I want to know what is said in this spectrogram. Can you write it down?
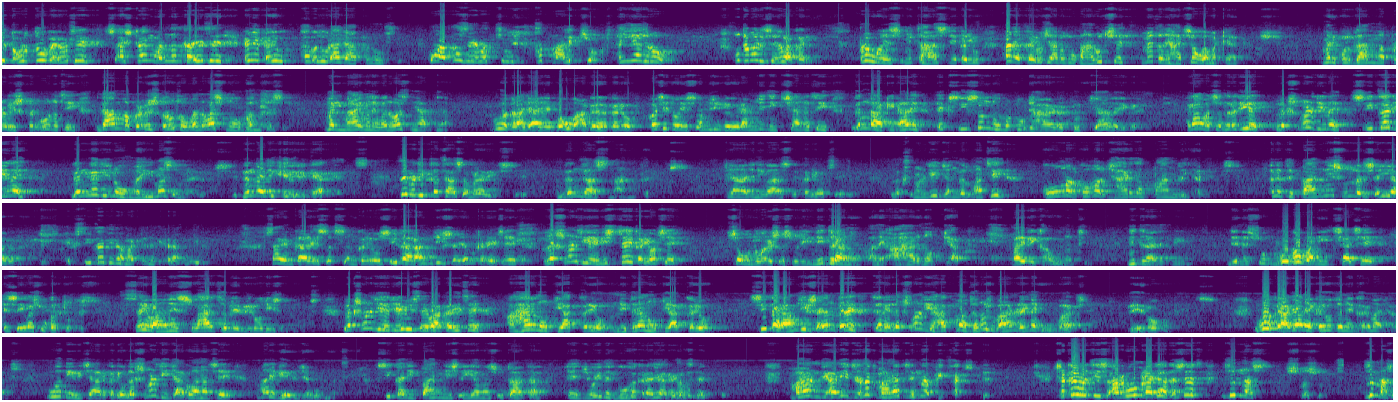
એ દોડતો ગયો છે, સાષ્ટાંગ વંદન કરે છે. એને કહ્યું, આ બધું રાજા આપનું છે. હું આપનો સેવક છું. આપ માલિક છો. અહીંયા જ રહો. હું તમારી સેવા કરી. પ્રભુએ સ્મિત હાસ્ય કર્યું અને કહ્યું છે, આ બધું મારું જ છે. મેં તને હાચવવા માટે આપ્યું મારે કોઈ ગામમાં પ્રવેશ કરવો નથી. ગામમાં પ્રવેશ કરું તો વનવાસનો ભંગ થશે. મારી માએ મને વનવાસની આજ્ઞા ભૂવક રાજાએ બહુ આગ્રહ કર્યો. પછી તો એ સમજી ગયો, રામજીની ઈચ્છા નથી. ગંગા કિનારે એક સીસમનું મોટું ઝાડ હતું ત્યાં લઈ ગયા. રામચંદ્રજીએ લક્ષ્મણજીને, સીતાજીને ગંગાજીનો મહિમા સંભળાવ્યો છે. ગંગાજી કેવી રીતે તે બધી કથા સંભળાવી છે. ગંગા સ્નાન કર્યું છે. ત્યાં જ નિવાસ કર્યો છે. લક્ષ્મણજી જંગલમાંથી કોમળ કોમળ ઝાડના પાન લઈ આવ્યા છે. અને તે પાનની સુંદર બનાવી એક સીતાજીના માટે રામજી સાયંકાળે સત્સંગ કર્યો, સીતારામજી શયન કરે છે, લક્ષ્મણજીએ નિશ્ચય કર્યો છે, ચૌદ વર્ષ સુધી નિદ્રાનો અને આહારનો ત્યાગ મારે કઈ નથી. નિદ્રા લેવી. જેને સુખ ભોગવવાની ઈચ્છા છે, એ સેવા શું કરતો સેવા અને સ્વાર્થ બે વિરોધી લક્ષ્મણજીએ જેવી સેવા કરી છે, આહારનો ત્યાગ કર્યો, નિદ્રાનો ત્યાગ કર્યો સીતારામજી શયન કરે ત્યારે લક્ષ્મણજી હાથમાં ધનુષ બાણ લઈને ઊભા છે. રાજાને કહ્યું, તમે ઘરમાં જાઓ. ભૂકે વિચાર કર્યો, લક્ષ્મણજી જાગવાના છે, મારે ઘેર જવું નથી. સીતાજી પાનની શૈયામાં સૂતા હતા. એ જોઈને ગુહક રાજા રડવા મહાન જ્ઞાની જનક મહારાજ જેમના પિતા છે. ચક્રવર્તી સાર્વભૌમ રાજા દશરથ જેમના જેમના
